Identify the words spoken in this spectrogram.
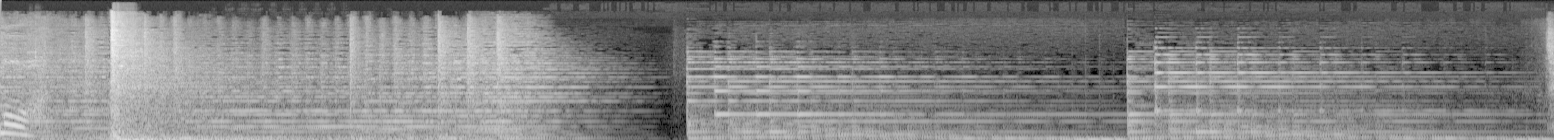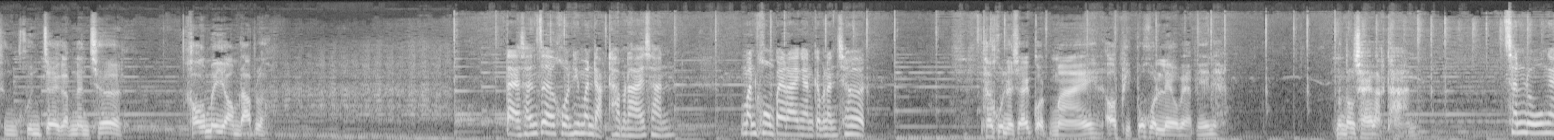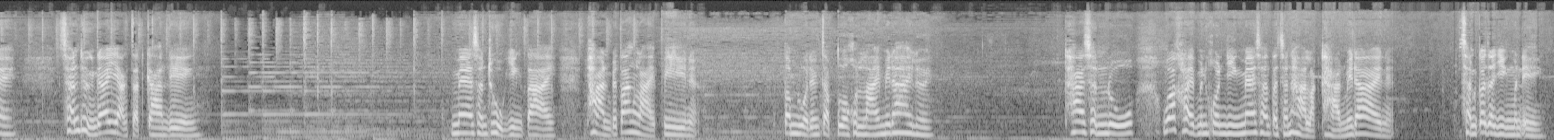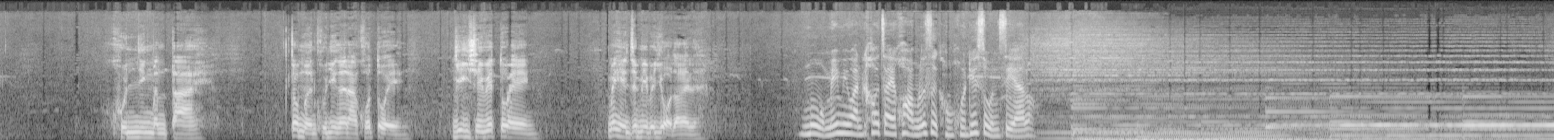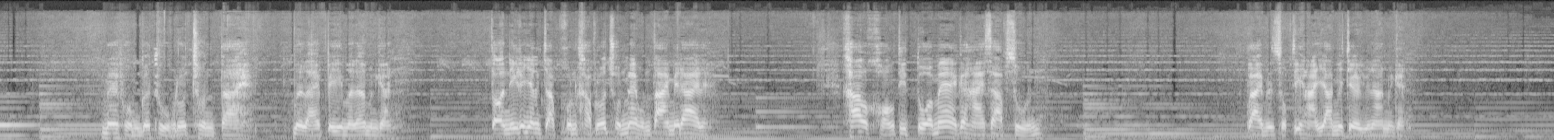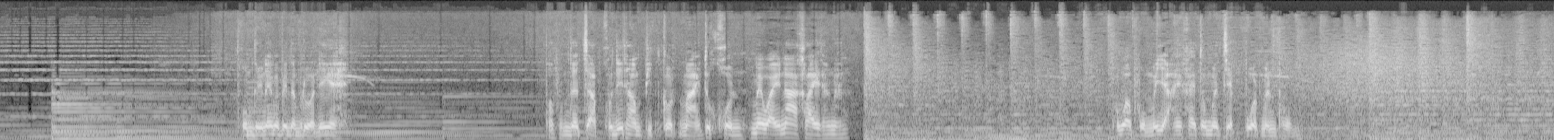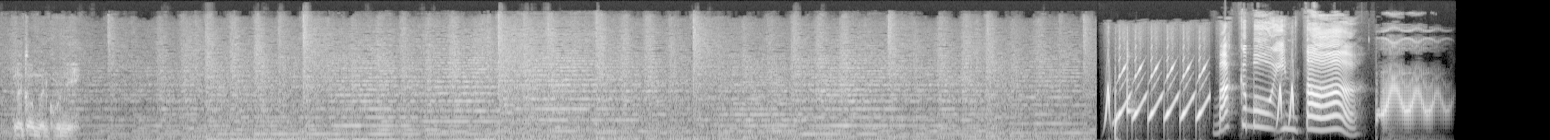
โมถึงคุณเจอกับนันเชิดเขาก็ไม่ยอมรับหรอก แต่ฉันเจอคนที่มันดักทำร้ายฉัน มันคงไปรายงานกับนันเชิด ถ้าคุณจะใช้กฎหมายเอาผิดพวกคนเลวแบบนี้เนี่ย มันต้องใช้หลักฐาน ฉันรู้ไง ฉันถึงได้อยากจัดการเอง แม่ฉันถูกยิงตาย ผ่านไปตั้งหลายปีเนี่ยตำรวจยังจับตัวคนร้ายไม่ได้เลย ถ้าฉันรู้ว่าใครเป็นคนยิงแม่ฉันแต่ฉันหาหลักฐานไม่ได้เนี่ย ฉันก็จะยิงมันเอง คุณยิงมันตาย ก็เหมือนคุณยิงอนาคตตัวเอง ยิงชีวิตตัวเอง ไม่เห็นจะมีประโยชน์อะไรเลย หมู่ไม่มีวันเข้าใจความรู้สึกของคนที่สูญเสียหรอก แม่ผมก็ถูกรถชนตาย เมื่อหลายปีมาแล้วเหมือนกัน ตอนนี้ก็ยังจับคนขับรถชนแม่ผมตายไม่ได้เลย ข้าวของติดตัวแม่ก็หายสาบสูญ กลายเป็นศพที่หายากไม่เจออยู่นานเหมือนกัน ผมถึงได้มาเป็นตำรวจนี่ไง เพราะผมจะจับคนที่ทำผิดกฎหมายทุกคนไม่ไว้หน้าใครทั้งนั้น เพราะว่าผมไม่อยากให้ใครต้องมาเจ็บปวดเหมือนผม แล้วก็เหมือนคุณนี่ บักกะบูอินเตอร์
